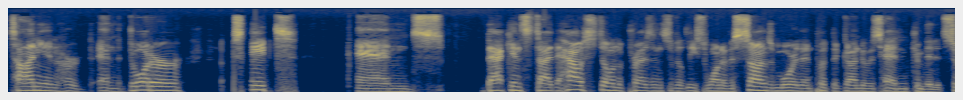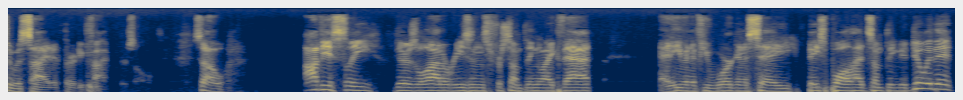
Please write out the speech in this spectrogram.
Tanya and her and the daughter escaped and back inside the house, still in the presence of at least one of his sons, Moore then put the gun to his head and committed suicide at 35 years old. So obviously, there's a lot of reasons for something like that. And even if you were going to say baseball had something to do with it,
